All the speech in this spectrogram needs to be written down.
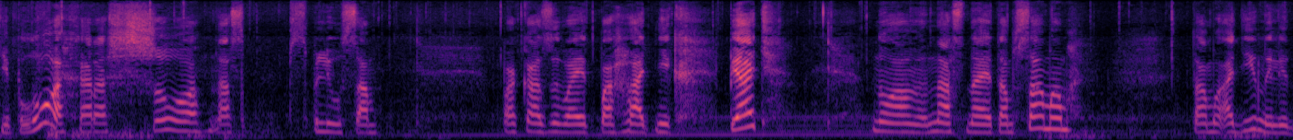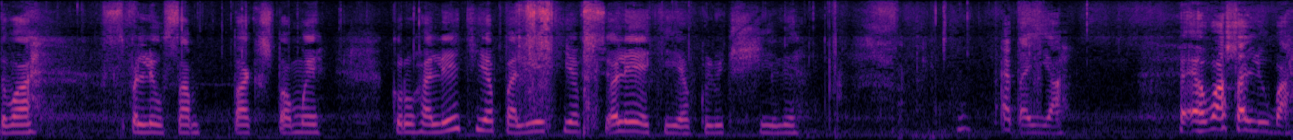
тепло, хорошо, нас с плюсом. Показывает погадник 5, ну а нас на этом самом, там один или два с плюсом. Так что мы круголетие, полетие, все летие включили. Это я, Э, ваша Люба.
